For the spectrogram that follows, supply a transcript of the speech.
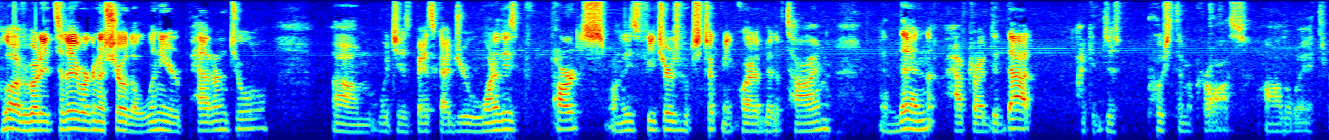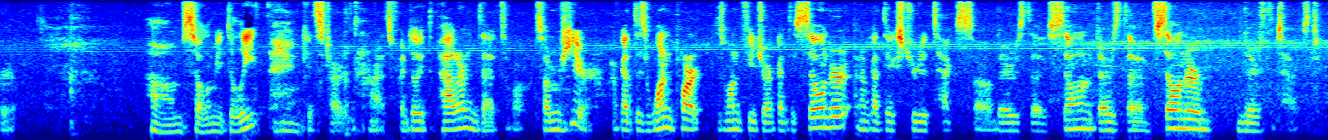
Hello everybody, today we're going to show the linear pattern tool, um, which is basically I drew one of these parts, one of these features, which took me quite a bit of time. And then after I did that, I could just push them across all the way through. Um, so let me delete and get started. All right, so if I delete the pattern, that's all. So I'm here. I've got this one part, this one feature. I've got the cylinder and I've got the extruded text. So there's the cylinder, there's the cylinder, there's the text.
